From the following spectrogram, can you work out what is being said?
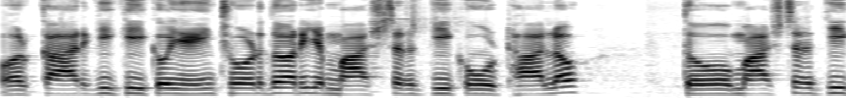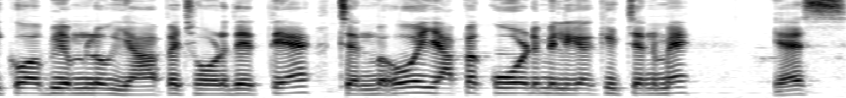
और कार की की को यहीं छोड़ दो और ये मास्टर की को उठा लो। तो मास्टर की को अभी हम लोग यहाँ पे छोड़ देते हैं। किचन में, ओ, यहाँ पे कोड मिल गया किचन में। यस,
